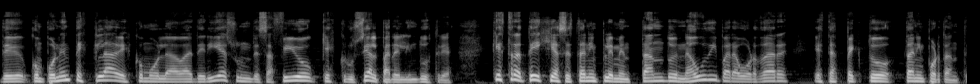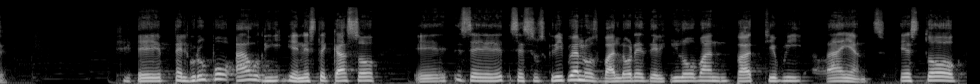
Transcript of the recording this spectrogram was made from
de componentes claves como la batería es un desafío que es crucial para la industria. ¿Qué estrategias se están implementando en Audi para abordar este aspecto tan importante? Eh, el grupo Audi, en este caso, eh, se, suscribe a los valores del Global Battery Alliance. Esto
